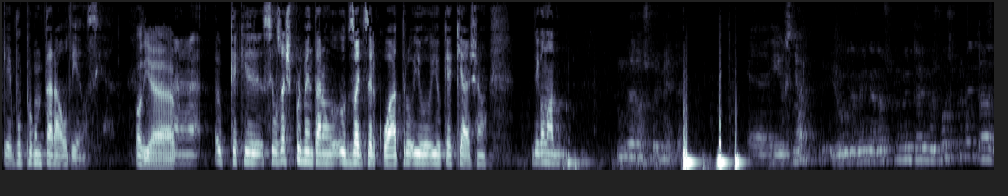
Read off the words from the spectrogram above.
que é vou perguntar à audiência. Oh diabo. Ah, o que é que, se eles já experimentaram o 1804 e o, e o que é que acham? Digam lá. Ainda não experimenta. eh, e o senhor? Eu ainda não experimentei, mas vou experimentar.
